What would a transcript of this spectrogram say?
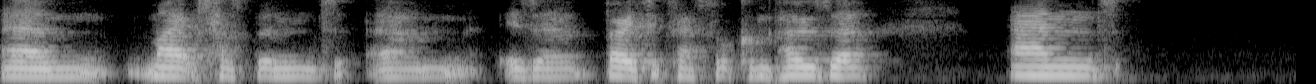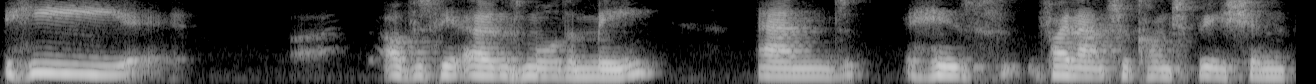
Um, my ex husband um, is a very successful composer, and he obviously earns more than me, and his financial contribution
